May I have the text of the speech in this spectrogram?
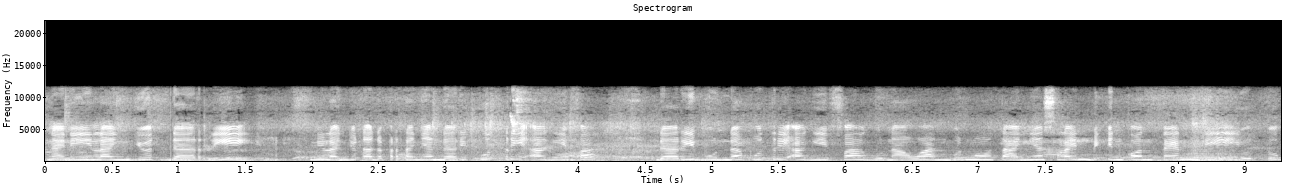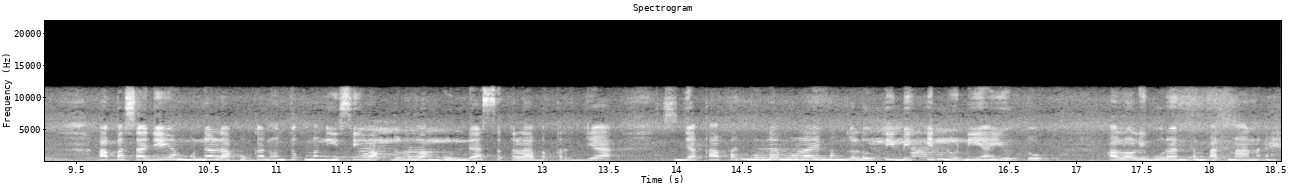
Nah ini lanjut dari ini lanjut ada pertanyaan dari Putri Agifa dari Bunda Putri Agifa Gunawan. Bun mau tanya selain bikin konten di YouTube, Apa saja yang Bunda lakukan untuk mengisi waktu luang Bunda setelah bekerja? Sejak kapan Bunda mulai menggeluti bikin dunia YouTube? Kalau liburan tempat mana? Eh,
